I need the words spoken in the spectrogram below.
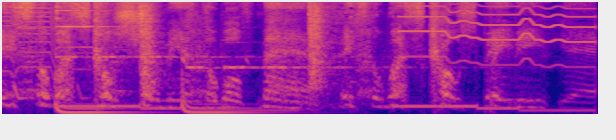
It's the West Coast, show me and the Wolfman. It's the West Coast, baby. Yeah.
